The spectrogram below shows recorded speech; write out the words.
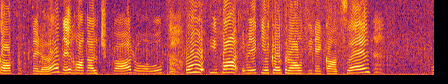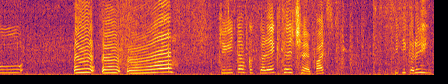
կապուտները, նեղանալ չկա ժողովուրդ։ Ու հիմա մենք երկրորդ ռաունդին ենք անցել։ Ու ու ու ու Չգիտեմ կկրենք թե չէ, բայց պիտի կրենք։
